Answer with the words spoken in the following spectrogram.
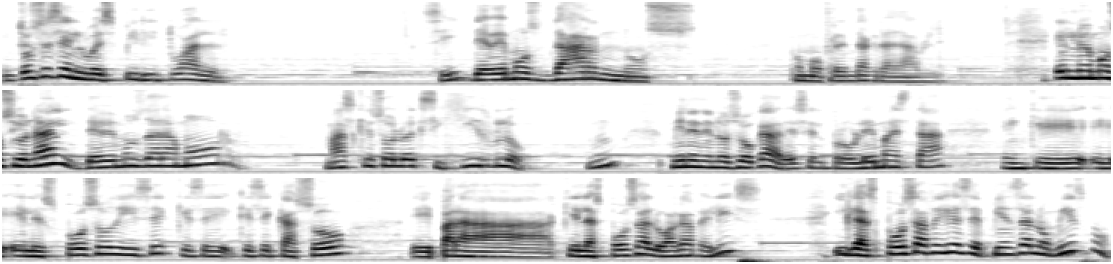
Entonces en lo espiritual, ¿sí? debemos darnos como ofrenda agradable. En lo emocional debemos dar amor más que solo exigirlo. Miren, en los hogares el problema está en que eh, el esposo dice que se, que se casó eh, para que la esposa lo haga feliz. Y la esposa, fíjese, piensa lo mismo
